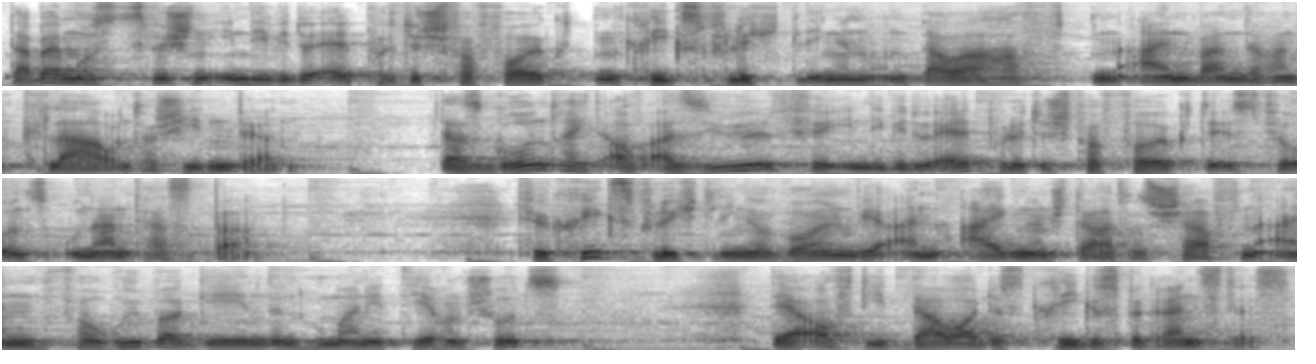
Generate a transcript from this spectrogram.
Dabei muss zwischen individuell politisch Verfolgten, Kriegsflüchtlingen und dauerhaften Einwanderern klar unterschieden werden. Das Grundrecht auf Asyl für individuell politisch Verfolgte ist für uns unantastbar. Für Kriegsflüchtlinge wollen wir einen eigenen Status schaffen, einen vorübergehenden humanitären Schutz, der auf die Dauer des Krieges begrenzt ist.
